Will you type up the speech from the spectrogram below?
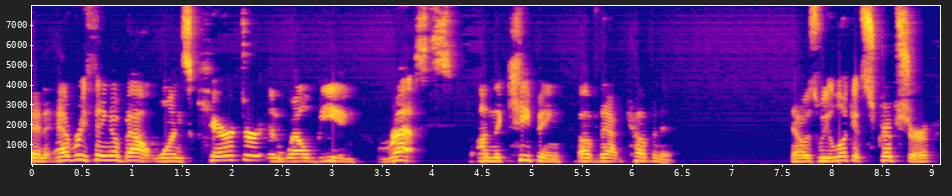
And everything about one's character and well being rests on the keeping of that covenant. Now, as we look at Scripture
